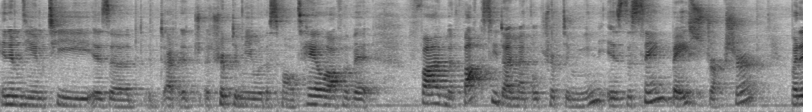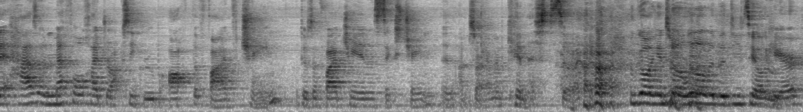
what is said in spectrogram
N,N-DMT is a, a, a tryptamine with a small tail off of it. 5-methoxydimethyltryptamine is the same base structure, but it has a methyl hydroxy group off the five chain. There's a five chain and a six chain. And I'm sorry, I'm a chemist, so I am going into a little bit of the detail here.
